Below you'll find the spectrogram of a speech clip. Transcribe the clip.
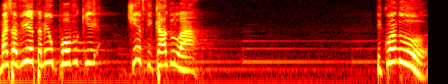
mas havia também o povo que tinha ficado lá. E quando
